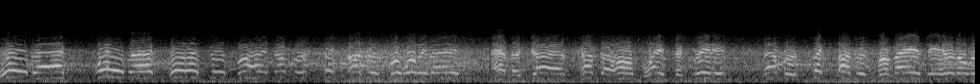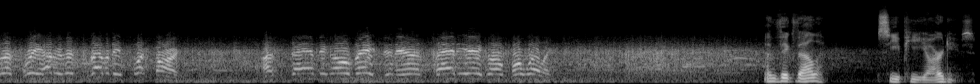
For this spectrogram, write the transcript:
way back, way back. Well, that's good by number 600 for Willie Mays. And the Giants come to home plate to greet him. Number 600 for Mays. He hit it over the 370-foot mark. A standing ovation here in San Diego for Willie. I'm Vic Vela, CPR News.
